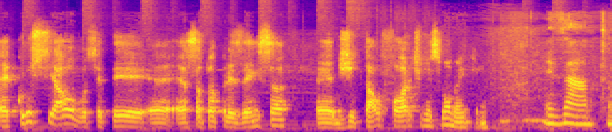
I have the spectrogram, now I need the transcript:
é, é crucial você ter essa tua presença digital forte nesse momento. Né? Exato.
